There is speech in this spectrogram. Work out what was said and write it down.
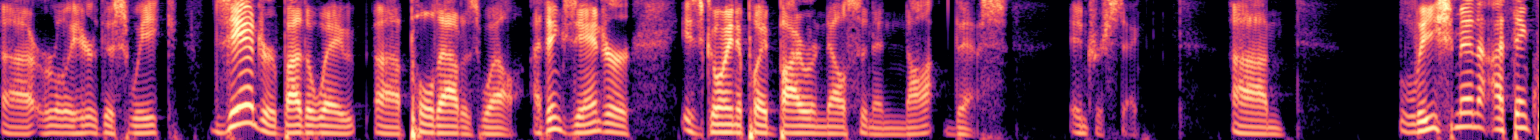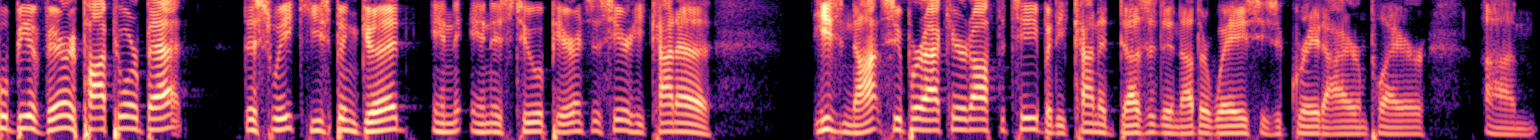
uh, earlier this week. Xander, by the way, uh, pulled out as well. I think Xander is going to play Byron Nelson and not this. Interesting. Um, Leishman, I think, will be a very popular bet this week. He's been good in in his two appearances here. He kind of he's not super accurate off the tee, but he kind of does it in other ways. He's a great iron player, um,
